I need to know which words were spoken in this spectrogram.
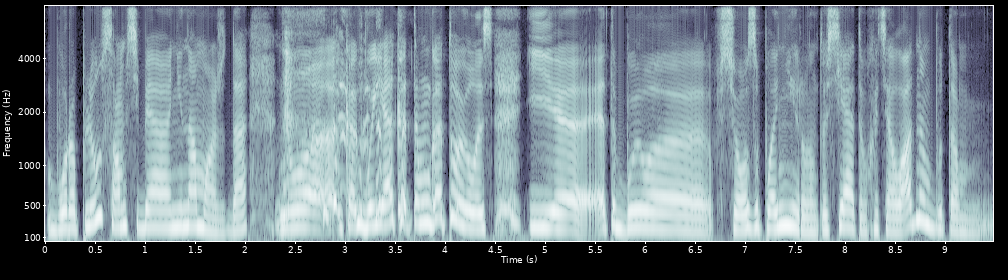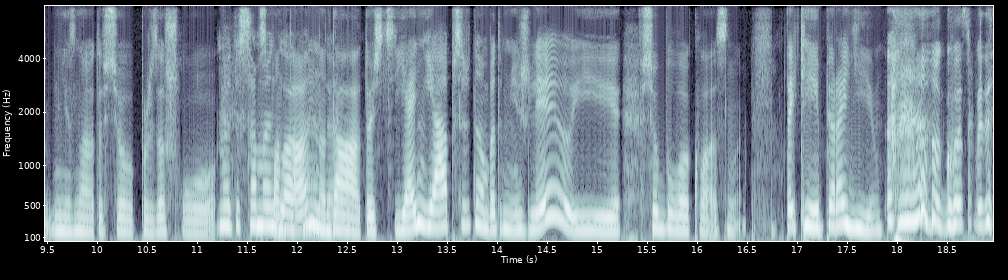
Бора Плюс сам себя не намажет, да, но э, как бы я к этому готовилась, и это было все запланировано, то есть я этого хотела, ладно, бы там, не знаю, это все произошло но это самое спонтанно, главное, да. да, то есть я, я абсолютно об этом не жалею, и все было классно. Такие пироги. Господи.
